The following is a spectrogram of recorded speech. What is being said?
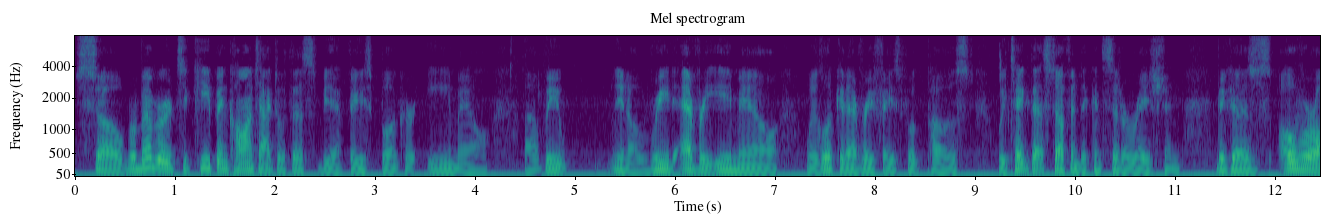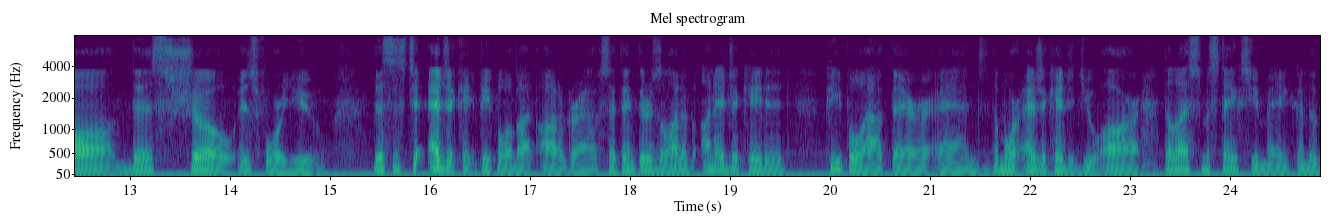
So remember to keep in contact with us via Facebook or email. Uh, we, you know, read every email. We look at every Facebook post. We take that stuff into consideration because overall, this show is for you. This is to educate people about autographs. I think there's a lot of uneducated people out there, and the more educated you are, the less mistakes you make, and the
